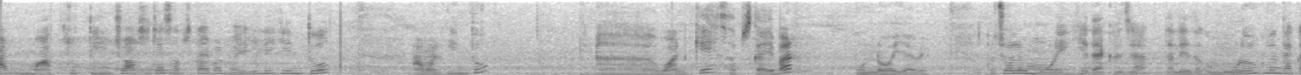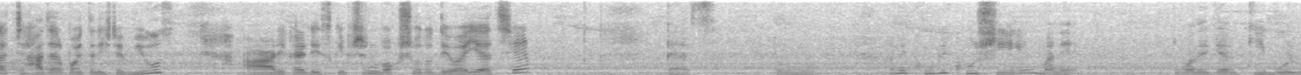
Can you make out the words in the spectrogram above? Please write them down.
আর মাত্র তিনশো আশিটা সাবস্ক্রাইবার হয়ে গেলেই কিন্তু আমার কিন্তু ওয়ান কে সাবস্ক্রাইবার পূর্ণ হয়ে যাবে। তো চলো মোড়ে গিয়ে দেখা যাক। তাহলে দেখো, মোড়েও কিন্তু দেখাচ্ছে হাজার পঁয়তাল্লিশটা ভিউজ আর এখানে ডিসক্রিপশন বক্সও তো দেওয়াই আছে। ব্যাস তো আমি খুবই খুশি মানে তোমাদেরকে আর কী বলব,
